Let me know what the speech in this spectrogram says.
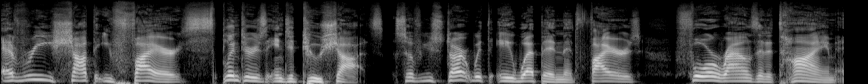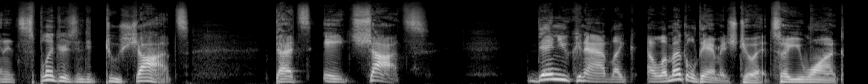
every shot that you fire splinters into two shots. So if you start with a weapon that fires four rounds at a time and it splinters into two shots, that's eight shots. Then you can add like elemental damage to it. So you want,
